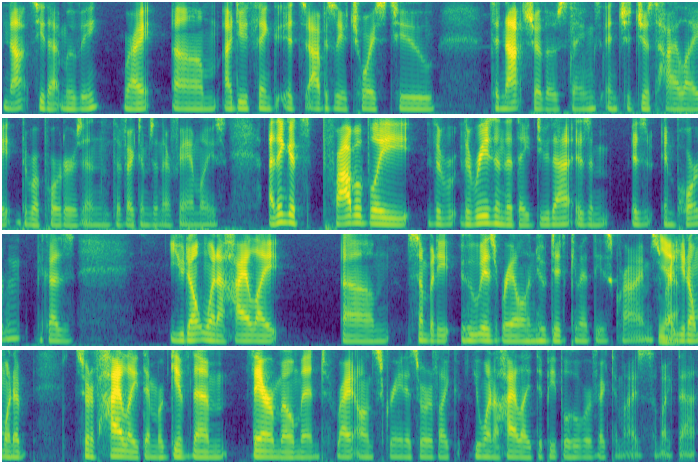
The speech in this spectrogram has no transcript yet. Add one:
not see that movie, right? Um, I do think it's obviously a choice to to not show those things and to just highlight the reporters and the victims and their families. I think it's probably the the reason that they do that is is important because you don't want to highlight um, somebody who is real and who did commit these crimes, Yeah. right? You don't want to sort of highlight them or give them their moment right on screen. It's sort of like you want to highlight the people who were victimized and stuff like that.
